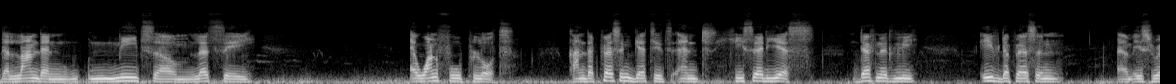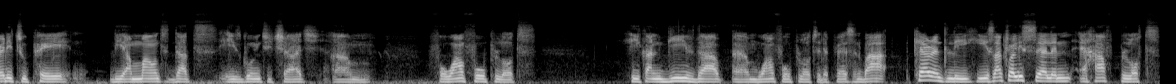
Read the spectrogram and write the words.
the land and needs, um, let's say, a one full plot, can the person get it? And he said yes, definitely. If the person um, is ready to pay the amount that he's going to charge um, for one full plot, he can give that um, one full plot to the person. But currently, he's actually selling a half plot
